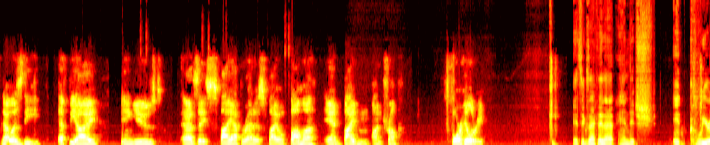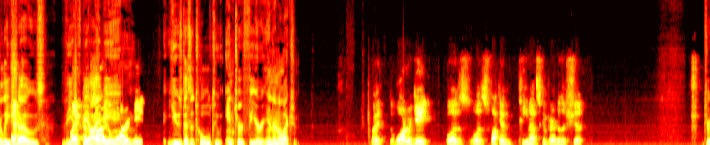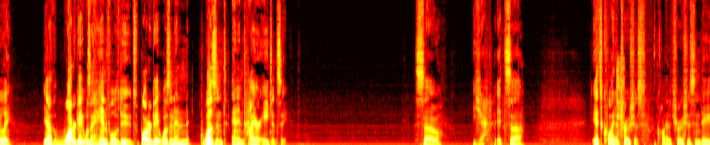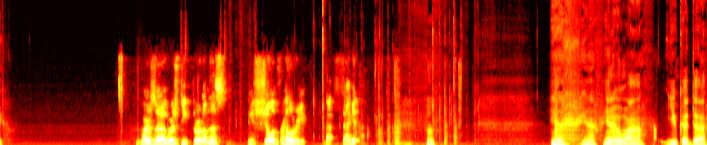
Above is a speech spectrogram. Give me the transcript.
That was the FBI being used as a spy apparatus by Obama and Biden on Trump for Hillary. It's exactly that, and it sh- it clearly shows the Like, FBI sorry, being Watergate, used as a tool to interfere in an election. like the Watergate was was fucking peanuts compared to this shit. Truly, yeah. The Watergate was a handful of dudes. Watergate wasn't an wasn't an entire agency. So, yeah, it's uh, it's quite atrocious, quite atrocious indeed. Where's uh where's Deep Throat on this? He's shilling for Hillary. That faggot. Huh? Yeah, yeah. You know, uh, you could. Uh,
